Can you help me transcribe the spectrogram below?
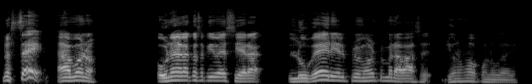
No sé. Ah, bueno. una de las cosas que iba a decir era Lugeri, el primer primera base. Yo no juego con Lugeri.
